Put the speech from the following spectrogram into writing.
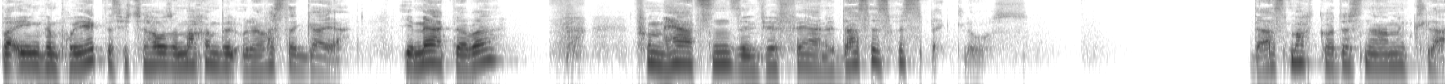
bei irgendeinem Projekt, das ich zu Hause machen will oder was der Geier. Ihr merkt aber, vom Herzen sind wir ferne. Das ist respektlos. Das macht Gottes Namen klein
